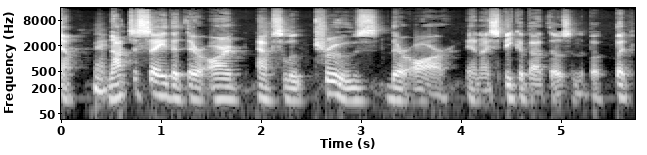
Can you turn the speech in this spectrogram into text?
now right. not to say that there aren't absolute truths there are and i speak about those in the book but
